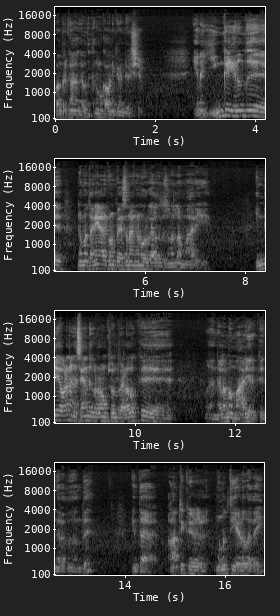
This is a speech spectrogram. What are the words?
வந்திருக்காங்கிறதுக்கு நம்ம கவனிக்க வேண்டிய விஷயம். ஏன்னா இங்கே இருந்து நம்ம தனியாக இருக்கணும்னு பேசுனாங்கன்னு ஒரு காலத்தில் சொன்னெல்லாம் மாறி இந்தியாவோட நாங்கள் சேர்ந்துக்கிடுறோம்னு சொல்கிற அளவுக்கு நிலமை நிலைமை மாறி இருக்குங்கிறது வந்து இந்த ஆர்டிக்கிள் முந்நூற்றி எழுபதை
